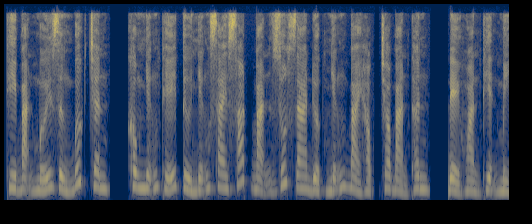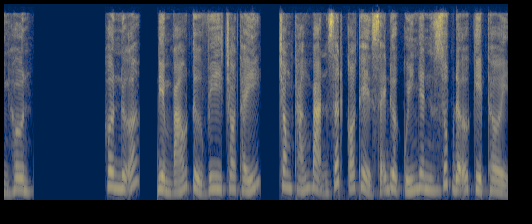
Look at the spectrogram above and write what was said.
thì bạn mới dừng bước chân, không những thế từ những sai sót bạn rút ra được những bài học cho bản thân để hoàn thiện mình hơn. Hơn nữa, điểm báo tử vi cho thấy trong tháng bạn rất có thể sẽ được quý nhân giúp đỡ kịp thời,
